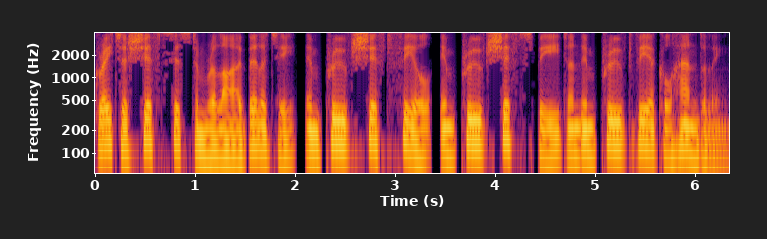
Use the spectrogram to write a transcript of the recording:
greater shift system reliability, improved shift feel, improved shift speed and improved vehicle handling.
